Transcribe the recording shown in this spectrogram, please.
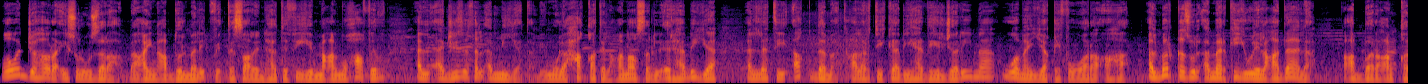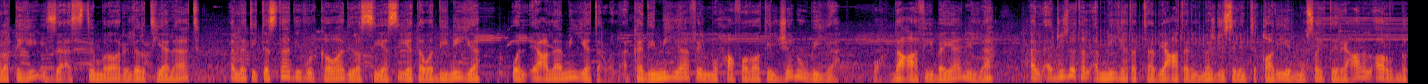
ووجه رئيس الوزراء معين عبد الملك في اتصال هاتفي مع المحافظ الأجهزة الأمنية بملاحقة العناصر الإرهابية التي أقدمت على ارتكاب هذه الجريمة ومن يقف وراءها. المركز الأمريكي للعدالة عبر عن قلقه إزاء استمرار الاغتيالات التي تستهدف الكوادر السياسية والدينية والإعلامية والأكاديمية في المحافظات الجنوبية ودعا في بيان له الأجهزة الأمنية التابعة للمجلس الانتقالي المسيطر على الأرض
